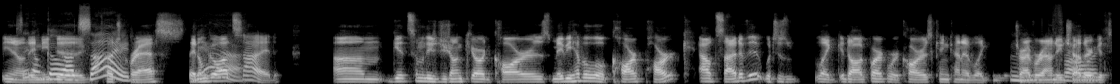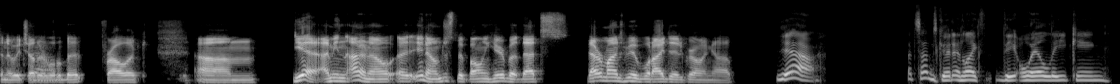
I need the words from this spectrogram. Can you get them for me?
you know They they, need to outside. touch grass. They don't go outside um get some of these junkyard cars maybe have a little car park outside of it which is like a dog park where cars can kind of like drive Mhm, around each other get to know each other Yeah. a little bit frolic um yeah i mean i don't know uh, you know i'm just spitballing here but that's that reminds me of what i did growing up Yeah, that sounds good. And like the oil leaking.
